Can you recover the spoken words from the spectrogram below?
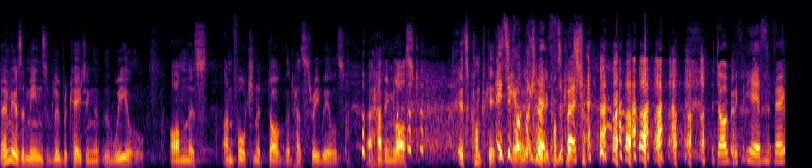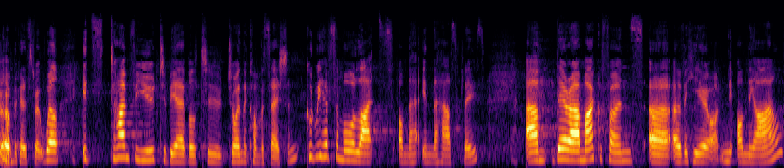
only as a means of lubricating the wheel on this unfortunate dog that has three wheels, uh, having lost. It's complicated. It's a story. complicated, complicated story. story. the dog with yes, a very complicated story. Well, it's time for you to be able to join the conversation. Could we have some more lights on the, in the house, please? Um, there are microphones uh, over here on, on the aisles.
